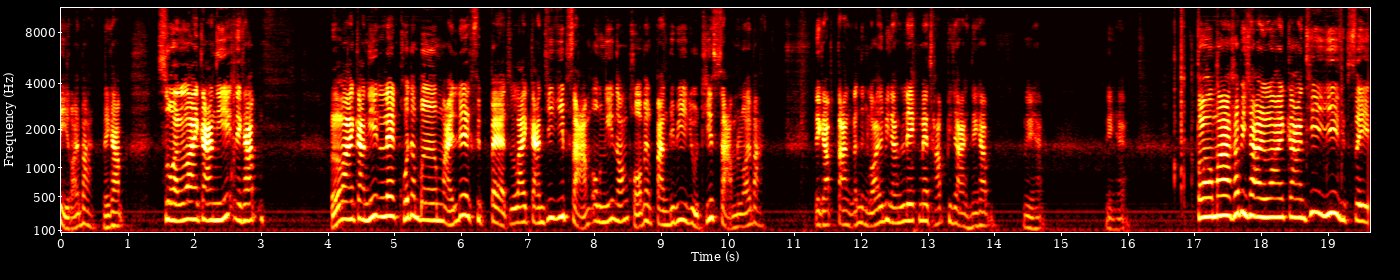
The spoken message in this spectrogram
สี่ร้อยบาทนะครับ ส่วนรายการนี้นะครับ รายการนี้เลขโค้ดนัมเบอร์หมายเลขสิบแปดรายการที่ยี่สามองค์นี้น้องขอแบ่งปันที่พี่อยู่ที่สามร้อยบาทนะครับ ต่างกันหนึ่งร้อยพี่นะ เลขแม่ทัพพี่ชายนะครับ นี่ฮะ นี่ฮะ ต่อมาครับพี่ชายรายการที่ยี่สิบสี่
